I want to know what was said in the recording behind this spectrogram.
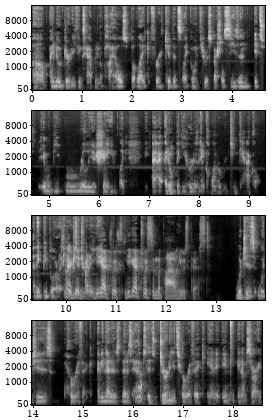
Um, I know dirty things happen in the piles, but like for a kid that's like going through a special season, it's it would be really a shame. Like I, I don't think he hurt his ankle on a routine tackle. I think people are like actually trying to. He got twist. He got twisted in the pile, and he was pissed. Which is which is horrific. I mean, that is that is abs- yeah. it's dirty, it's horrific, and and, and I'm sorry,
